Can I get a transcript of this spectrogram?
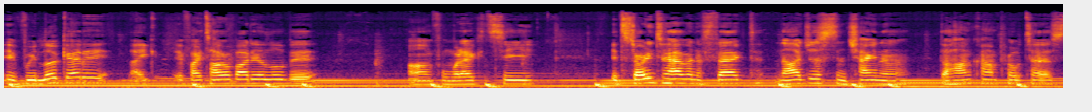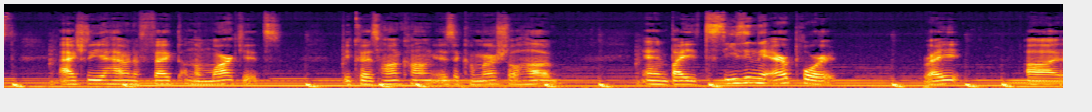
if we look at it, like if I talk about it a little bit, um, from what I can see, it's starting to have an effect not just in China. The Hong Kong protests actually have an effect on the markets because Hong Kong is a commercial hub, and by seizing the airport, right, uh,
